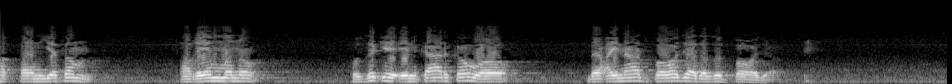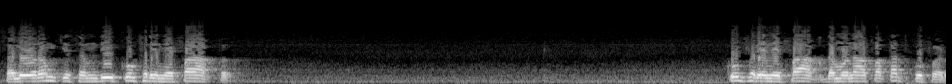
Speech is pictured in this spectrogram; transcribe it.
حقانیتم هغه منو خو ځکه انکار کوو د عینات په وجه د زد په وجه سلورم کې سمدی کفر نفاق کفر نفاق د منافقت کفر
